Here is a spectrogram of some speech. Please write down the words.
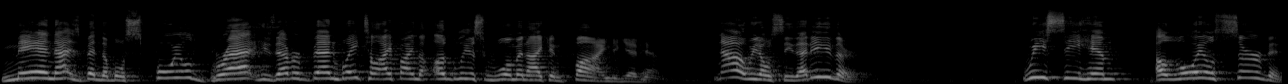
Man, that has been the most spoiled brat he's ever been. Wait till I find the ugliest woman I can find to give him. No, we don't see that either. We see him a loyal servant,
